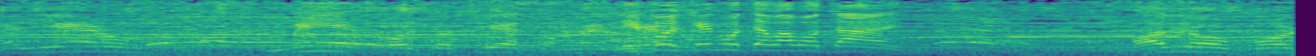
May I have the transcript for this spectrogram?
Me dieron 1.800. ¿Y por quién usted va a votar? Adiós, por,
